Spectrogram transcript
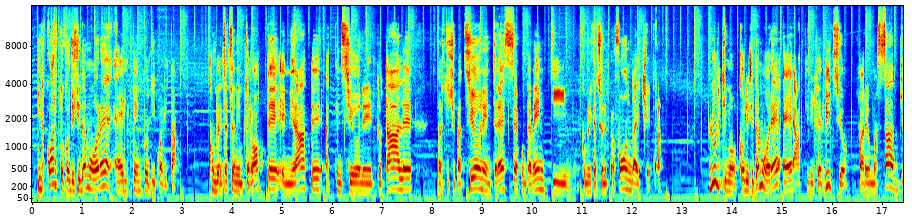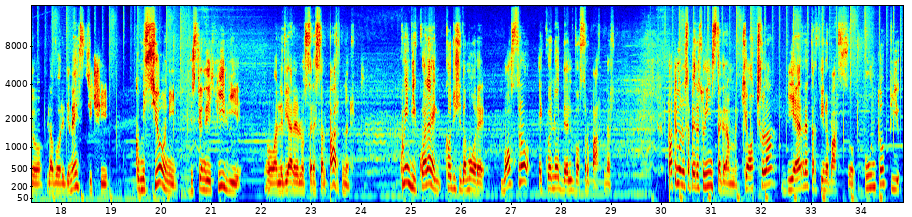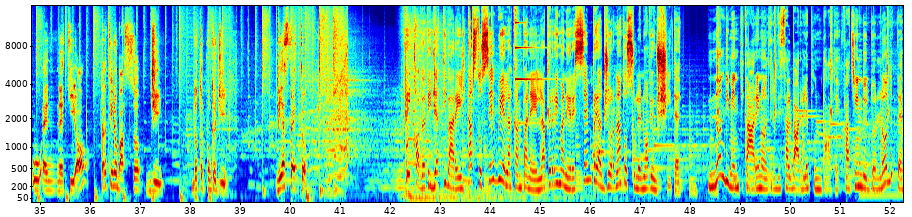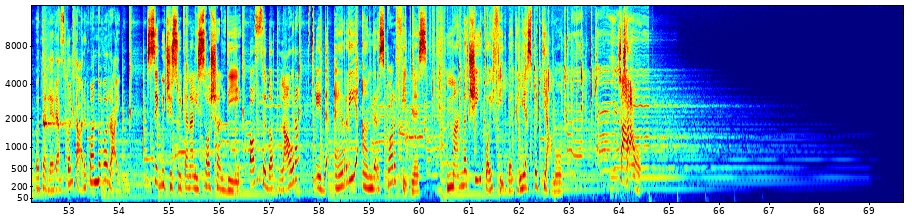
Il quarto codice d'amore è il tempo di qualità. Conversazioni interrotte e mirate, attenzione totale, partecipazione, interesse, appuntamenti, comunicazione profonda, eccetera. L'ultimo codice d'amore è atti di servizio, fare un massaggio, lavori domestici, commissioni, gestione dei figli o alleviare lo stress al partner. Quindi qual è il codice d'amore vostro e quello del vostro partner? Fatemelo sapere su Instagram, chiocciola dr-punto-punto-g, dottor.g. Vi aspetto! Ricordati di attivare il tasto segui e la campanella per rimanere sempre aggiornato sulle nuove uscite. Non dimenticare inoltre di salvare le puntate facendo il download per poterle riascoltare quando vorrai. Seguici sui canali social di Osteo.Laura ed Henry underscore fitness. Mandaci i tuoi feedback, li aspettiamo. Ciao. Ciao.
